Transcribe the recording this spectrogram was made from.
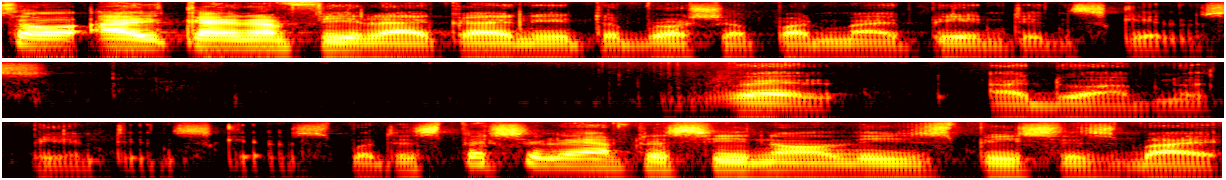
So I kind of feel like I need to brush up on my painting skills. Well, I do have no painting skills, but especially after seeing all these pieces by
